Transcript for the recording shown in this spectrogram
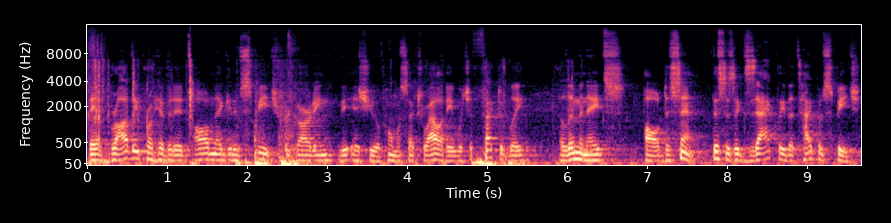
They have broadly prohibited all negative speech regarding the issue of homosexuality, which effectively eliminates all dissent. This is exactly the type of speech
